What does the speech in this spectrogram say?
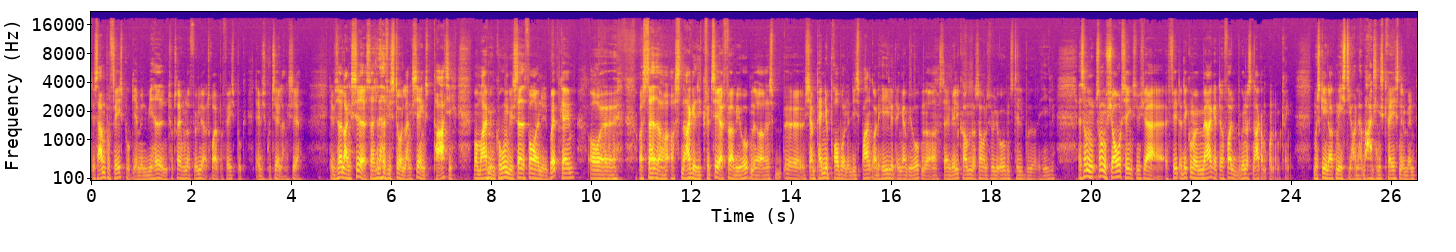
Det samme på Facebook. Jamen, vi havde en 200-300 følgere, tror jeg, på Facebook, da vi skulle til at lancere. Da vi så lancerede, så lavede vi et stort lanceringsparty, hvor mig og min kone, vi sad foran et webcam og, øh, og sad og, og snakkede i kvarter, før vi åbnede, og øh, champagnepropperne, de sprang og det hele, dengang vi åbnede, og sagde velkommen, og så var der selvfølgelig åbent tilbud og det hele. Altså sådan nogle, sådan nogle sjove ting, synes jeg er fedt, og det kunne man mærke, at der var folk, der begyndte at snakke om rundt omkring. Måske nok mest i online marketingskredsene, men,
